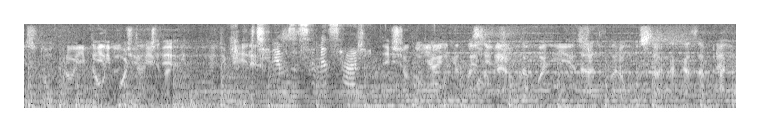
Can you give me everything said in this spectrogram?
Estou proibido tão importante na leitura de Miranda. Repetiremos essa mensagem. Deixando e ainda receber companhia dado para almoçar na Casa Branca.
